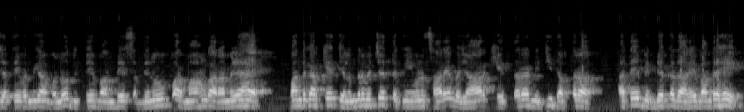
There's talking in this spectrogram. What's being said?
ਜਥੇਬੰਦੀਆਂ ਵੱਲੋਂ ਦਿੱਤੇ ਬੰਦ ਦੇ ਸੱਦੇ ਨੂੰ ਭਰਮਾ ਹੁੰਗਾਰਾ ਮਿਲਿਆ ਹੈ। ਬੰਦ ਕਰਕੇ ਜਲੰਧਰ ਵਿੱਚ ਤਕਰੀਬਨ ਸਾਰੇ ਬਾਜ਼ਾਰ, ਖੇਤਰ, ਨਿੱਜੀ ਦਫ਼ਤਰ ਅਤੇ ਵਿਦਿਅਕ ਅਦਾਰੇ ਬੰਦ ਰਹੇ।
